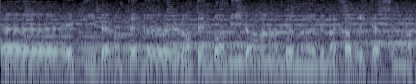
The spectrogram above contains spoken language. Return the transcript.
euh, et puis bah, euh, l'antenne, Bambi là, hein, de, ma, de, ma, fabrication là.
